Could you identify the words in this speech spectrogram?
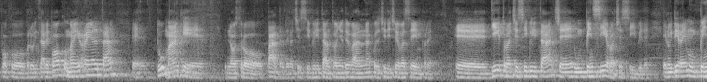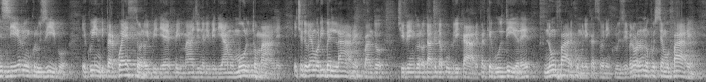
poco, valorizzare poco, ma in realtà eh, tu, ma anche il nostro padre dell'accessibilità Antonio De Vanna, cosa ci diceva sempre? Eh, dietro l'accessibilità c'è un pensiero accessibile e noi diremmo un pensiero inclusivo. E quindi per questo noi PDF immagine li vediamo molto male e ci dobbiamo ribellare quando ci vengono dati da pubblicare perché vuol dire non fare comunicazione inclusiva allora noi non possiamo fare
